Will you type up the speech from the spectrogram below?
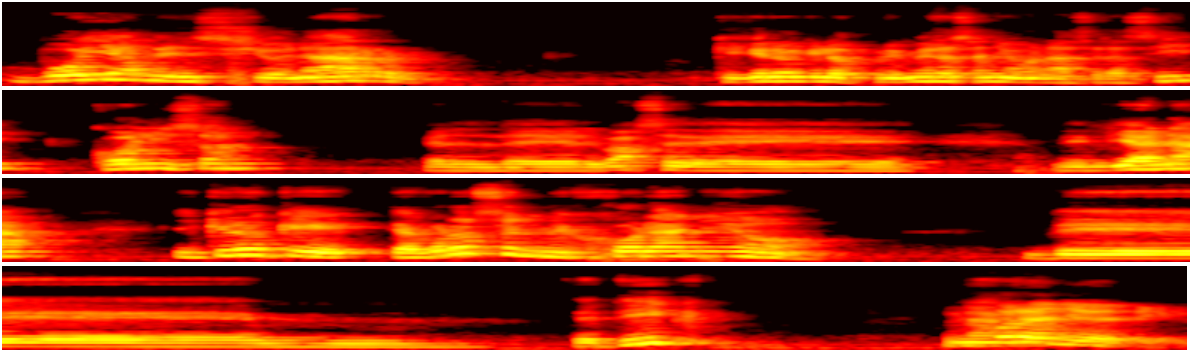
Voy a mencionar que creo que los primeros años van a ser así. Collinson, el del base de, de Indiana. Y creo que, ¿te acordás el mejor año de, mm, de Tick? Mejor año de sí.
